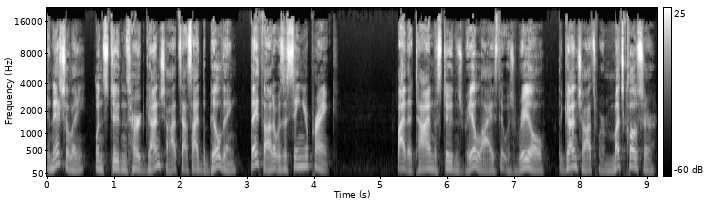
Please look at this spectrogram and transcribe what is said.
Initially, when students heard gunshots outside the building, they thought it was a senior prank. By the time the students realized it was real, the gunshots were much closer,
